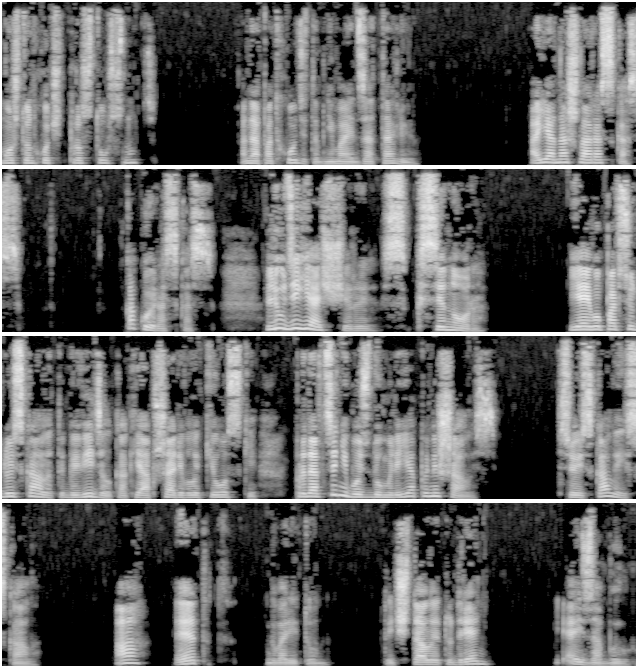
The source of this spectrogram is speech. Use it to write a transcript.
может, он хочет просто уснуть. Она подходит, обнимает за талию. А я нашла рассказ. Какой рассказ? Люди-ящеры с Ксенора. Я его повсюду искала, ты бы видел, как я обшаривала киоски. Продавцы, небось, думали, я помешалась. Все искала и искала. — А, этот, — говорит он, — ты читала эту дрянь? Я и забыл.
